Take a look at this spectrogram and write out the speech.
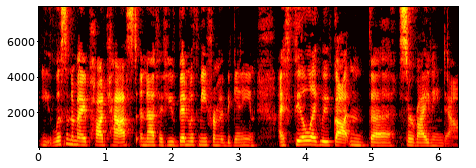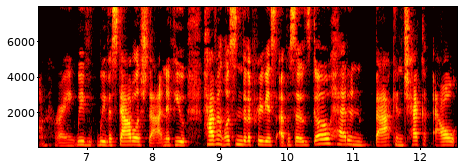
you listened to my podcast enough, if you've been with me from the beginning, I feel like we've gotten the surviving down, right? We've we've established that. And if you haven't listened to the previous episodes, go ahead and back and check out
